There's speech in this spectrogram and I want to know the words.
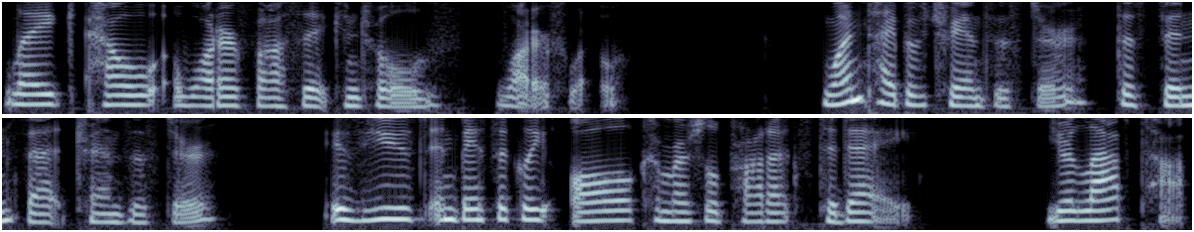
like how a water faucet controls water flow. One type of transistor, the FinFET transistor, is used in basically all commercial products today your laptop,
